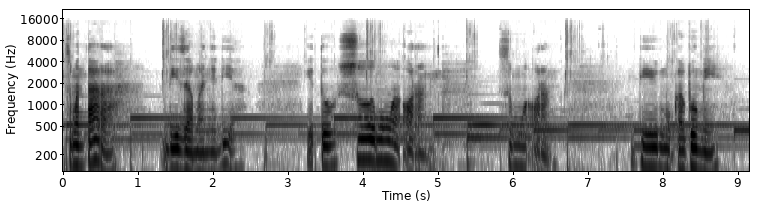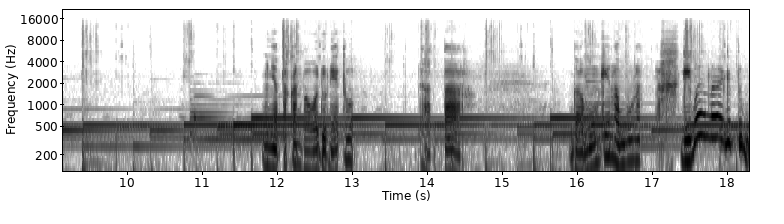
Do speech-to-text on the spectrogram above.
Sementara di zamannya dia itu semua orang semua orang di muka bumi menyatakan bahwa dunia itu datar. Nggak mungkin lah bulat. Ah, gimana gitu?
